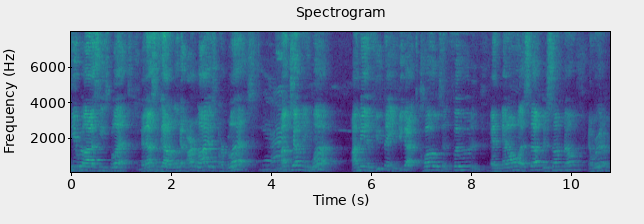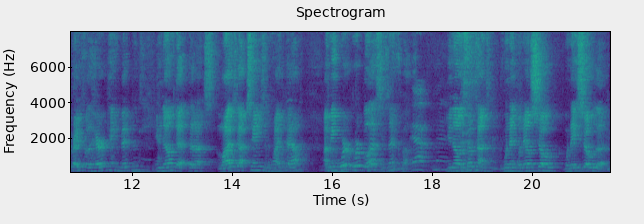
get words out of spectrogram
He realized he's blessed. And that's what we gotta look at. Our lives are blessed. I'm telling you what. I mean, if you think, if you got clothes and food and, and, and all that stuff, there's some don't. And we're gonna pray for the hurricane victims, you know, that, that uh, lives got changed and wiped out. I mean, we're, we're blessed, you think about it. Yeah, You know, sometimes when they, when they'll show, when they show the,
